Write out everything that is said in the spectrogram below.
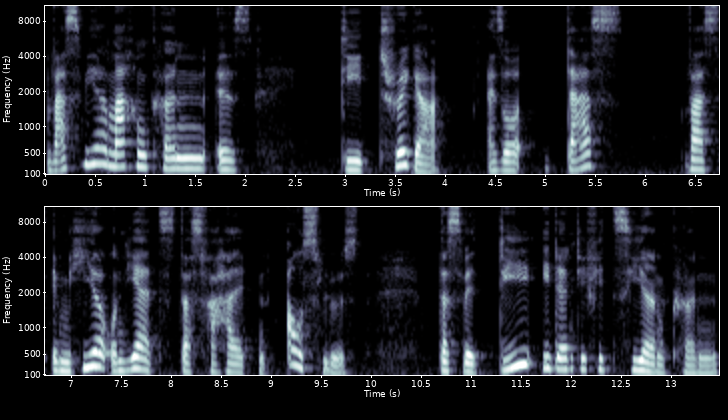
Was wir machen können, ist die Trigger, also das, was im Hier und Jetzt das Verhalten auslöst, dass wir die identifizieren können.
